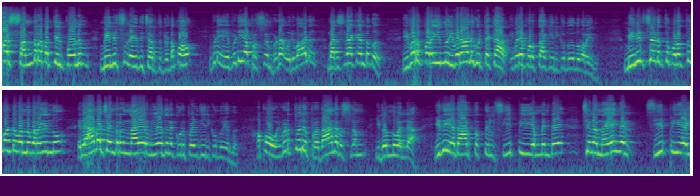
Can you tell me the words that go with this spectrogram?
ആ സന്ദർഭത്തിൽ പോലും മിനിറ്റ്സിൽ എഴുതി ചേർത്തിട്ടുണ്ട്. അപ്പോൾ ഇവിടെ എവിടെയാ പ്രശ്നം? ഇവിടെ ഒരുപാട് മനസ്സിലാക്കേണ്ടത്. ഇവർ പറയുന്നു ഇവരാണ് കുറ്റക്കാർ. ഇവരെ പുറത്താക്കിയിരിക്കുന്നു എന്ന് പറയുന്നു. മിനിറ്റ്സ് എടുത്ത് പുറത്തു കൊണ്ടുവന്ന് പറയുന്നു രാമചന്ദ്രൻ നായർ വിയോജനക്കുറിപ്പ് എഴുതിയിരിക്കുന്നു എന്ന്. അപ്പോൾ ഇവിടുത്തെ ഒരു പ്രധാന പ്രശ്നം ഇതൊന്നുമല്ല. ഇത് യഥാർത്ഥത്തിൽ സി പി എമ്മിന്റെ ചില നയങ്ങൾ സി പി ഐ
